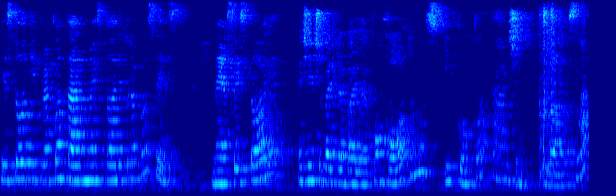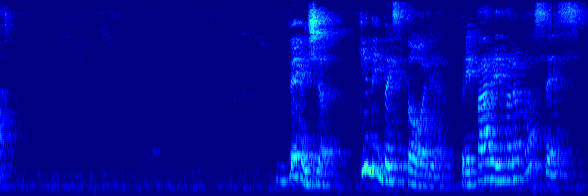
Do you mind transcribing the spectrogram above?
e estou aqui para contar uma história para vocês. Nessa história, a gente vai trabalhar com rótulos e com contagem. Vamos lá! Veja que linda história preparei para vocês.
